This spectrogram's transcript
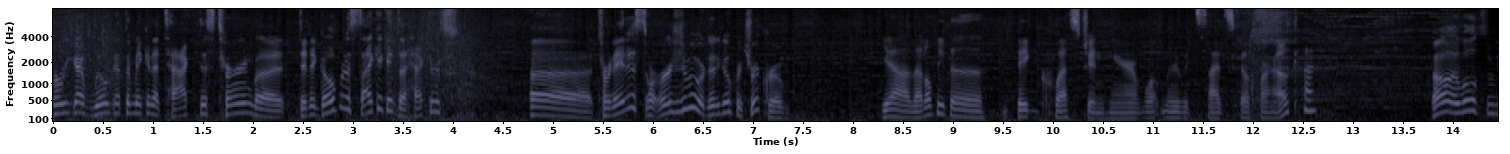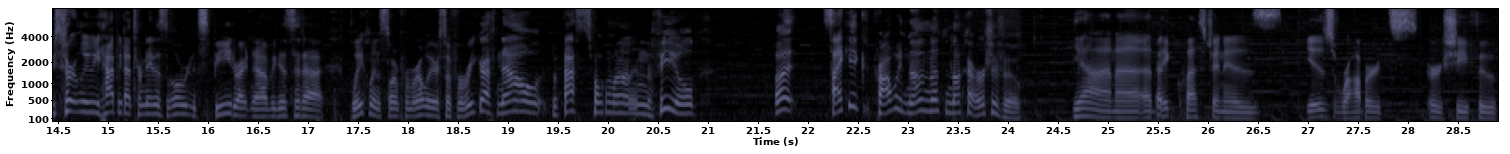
Farigiraf will get to make an attack this turn, but did it go for the Psychic into Hector's uh, Tornadus or Urshifu, or did it go for Trick Room? Yeah, that'll be the big question here. What move it decides to go for? Okay. Well, it will certainly be happy that Tornadus lowered its speed right now because of that Bleak Windstorm from earlier. So Farigiraf now, the fastest Pokemon in the field, but Psychic probably not enough to knock out Urshifu. Yeah, and uh, a, a big question is is Robert's Urshifu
